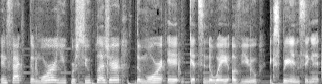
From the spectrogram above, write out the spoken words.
In fact, the more you pursue pleasure, the more it gets in the way of you experiencing it.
